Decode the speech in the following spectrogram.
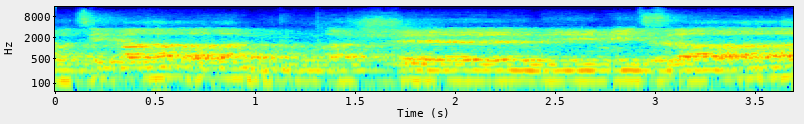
Hotzivanu Hashem, Mitzrayim.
